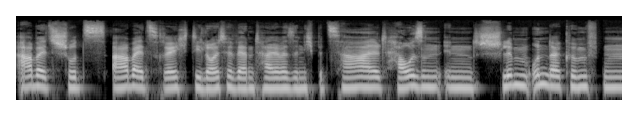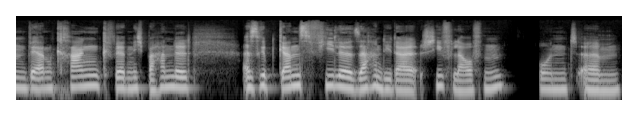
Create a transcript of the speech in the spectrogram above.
Arbeitsschutz, Arbeitsrecht. Die Leute werden teilweise nicht bezahlt, hausen in schlimmen Unterkünften, werden krank, werden nicht behandelt. Also es gibt ganz viele Sachen, die da schieflaufen. Und ähm,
